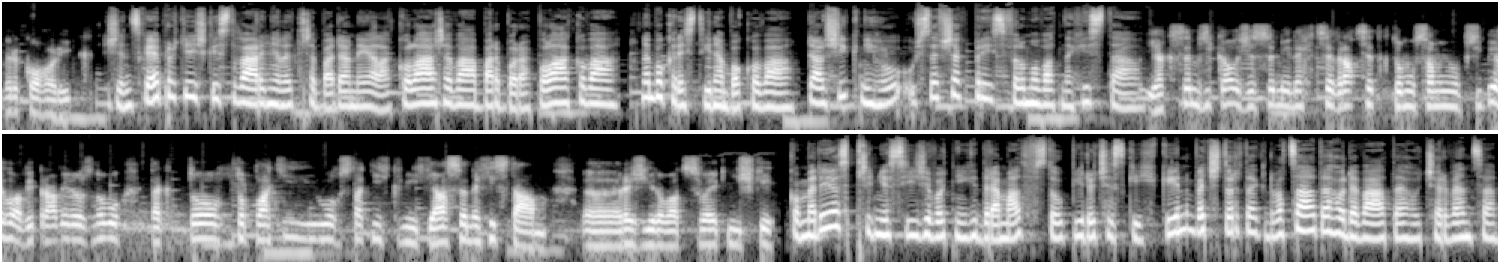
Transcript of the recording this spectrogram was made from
vrkoholik. Ženské protěžky stvárnily třeba Daniela Kolářová, Barbara Poláková nebo Kristýna Boková. Další knihu už se však prý sfilmovat nechystá. Jak jsem říkal, že se mi nechce vracet k tomu samému příběhu a vyprávět ho znovu, tak to, to platí i u ostatních knih. Já se nechystám uh, režírovat svoje knížky. Komedie z příměsí životních dramat vstoupí do českých kin ve čtvrtek 29. července.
